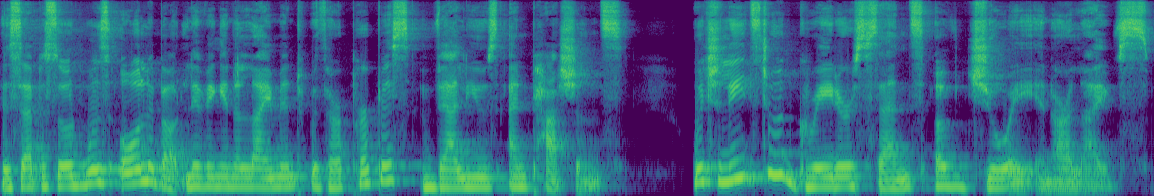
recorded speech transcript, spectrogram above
This episode was all about living in alignment with our purpose, values, and passions which leads to a greater sense of joy in our lives.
